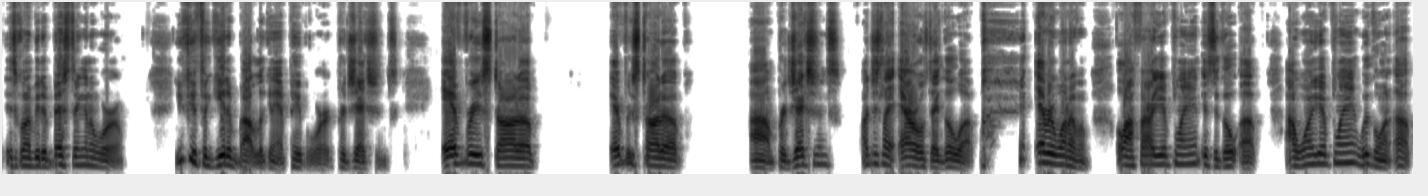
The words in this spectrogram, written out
it's going to be the best thing in the world." You can forget about looking at paperwork projections. Every startup, every startup um, projections are just like arrows that go up. Every one of them. Oh, our five year plan is to go up. Our one year plan, we're going up.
